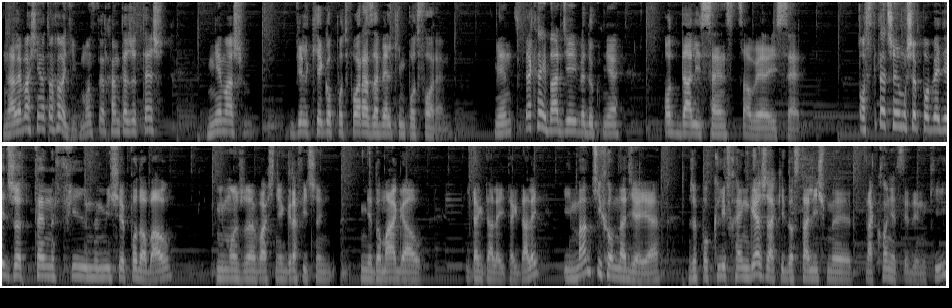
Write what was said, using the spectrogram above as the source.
No ale właśnie o to chodzi. W Monster Hunterze też nie masz wielkiego potwora za wielkim potworem. Więc jak najbardziej według mnie oddali sens całej serii. Ostatecznie muszę powiedzieć, że ten film mi się podobał, mimo że właśnie graficznie nie domagał i tak dalej, i tak dalej. I mam cichą nadzieję, że po cliffhangerze, jaki dostaliśmy na koniec jedynki,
